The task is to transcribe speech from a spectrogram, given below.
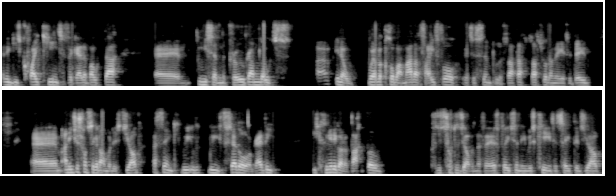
I think he's quite keen to forget about that. Um, he said in the program notes, uh, you know, whatever club I'm at, I fight for. It's as simple as that. That's what I'm here to do. Um, and he just wants to get on with his job. I think we we've said already. He's clearly got a backbone because he took the job in the first place and he was keen to take the job.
